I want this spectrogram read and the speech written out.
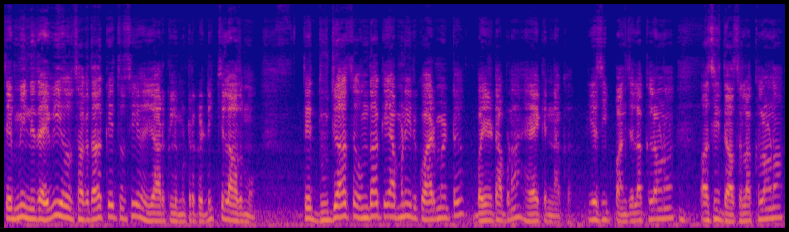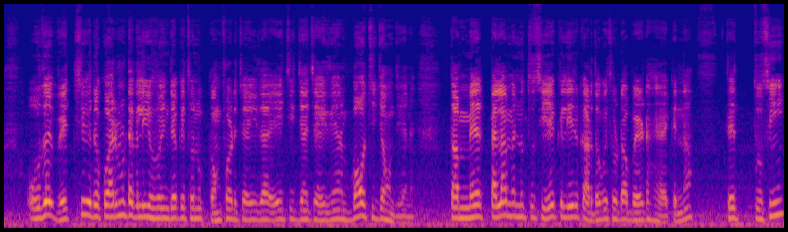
ਤੇ ਮਹੀਨੇ ਦਾ ਇਹ ਵੀ ਹੋ ਸਕਦਾ ਕਿ ਤੁਸੀਂ 1000 ਕਿਲੋਮੀਟਰ ਗੱਡੀ ਚਲਾ ਦਮੋ ਤੇ ਦੂਜਾ ਹੁੰਦਾ ਕਿ ਆਪਣੀ ਰਿਕੁਆਇਰਮੈਂਟ ਬਜਟ ਆਪਣਾ ਹੈ ਕਿੰਨਾ ਕੁ? ਕਿ ਅਸੀਂ 5 ਲੱਖ ਲਾਉਣਾ ਅਸੀਂ 10 ਲੱਖ ਲਾਉਣਾ ਉਹਦੇ ਵਿੱਚ ਰਿਕੁਆਇਰਮੈਂਟ ਅਗਲੀ ਹੋ ਜਾਂਦੀ ਹੈ ਕਿ ਤੁਹਾਨੂੰ ਕੰਫਰਟ ਚਾਹੀਦਾ ਇਹ ਚੀਜ਼ਾਂ ਚਾਹੀਦੀਆਂ ਨੇ ਬਹੁਤ ਚੀਜ਼ਾਂ ਹੁੰਦੀਆਂ ਨੇ। ਤਾਂ ਮੈਂ ਪਹਿਲਾਂ ਮੈਨੂੰ ਤੁਸੀਂ ਇਹ ਕਲੀਅਰ ਕਰ ਦਿਓ ਕਿ ਤੁਹਾਡਾ ਬਜਟ ਹੈ ਕਿੰਨਾ ਤੇ ਤੁਸੀਂ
